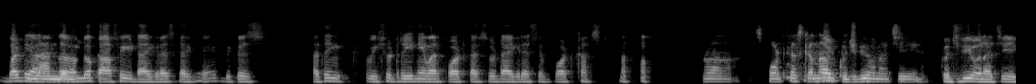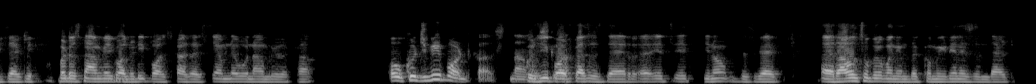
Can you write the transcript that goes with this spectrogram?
बट यार हम लोग काफी डाइग्रेस कर गए because I think we should rename our podcast to digressive podcast हाँ पॉडकास्ट का नाम कुछ भी होना चाहिए। कुछ भी होना चाहिए एग्जैक्टली बट उस नाम का एक ऑलरेडी पॉडकास्ट है इसलिए हमने वो नाम नहीं रखा। ओ कुछ भी पॉडकास्ट नाम कुछ भी podcast is there it's it you know this guy Rahul Subramanian the comedian is in that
